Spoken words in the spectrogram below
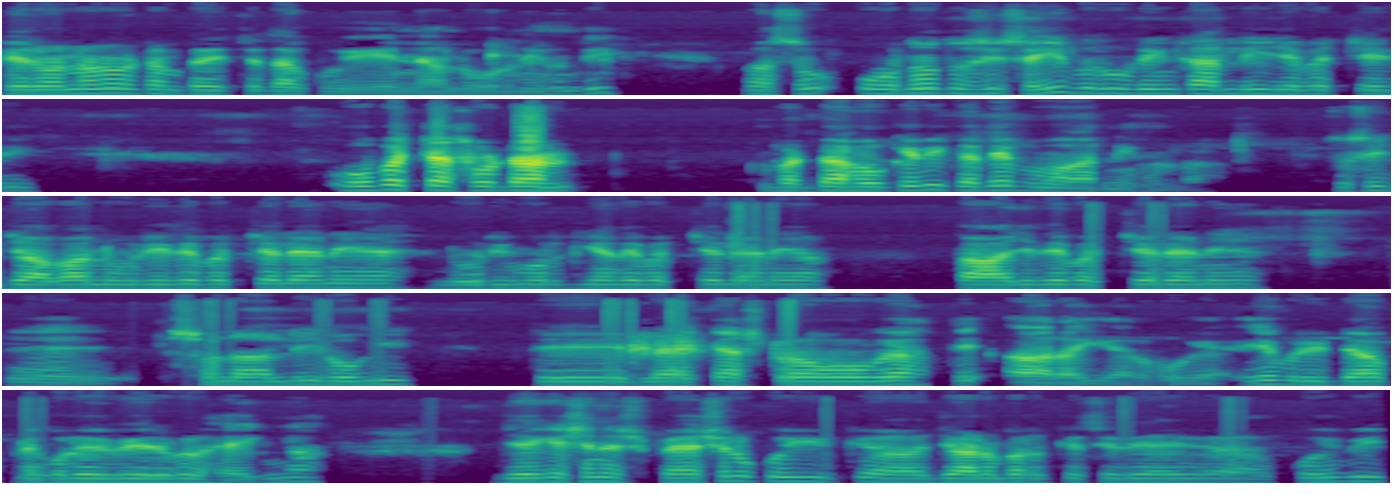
ਫਿਰ ਉਹਨਾਂ ਨੂੰ ਟੈਂਪਰੇਚਰ ਦਾ ਕੋਈ ਇੰਨਾ ਲੋੜ ਨਹੀਂ ਹੁੰਦੀ। ਬਸ ਉਦੋਂ ਤੁਸੀਂ ਸਹੀ ਬਰੂਡਿੰਗ ਕਰ ਲਈ ਜੇ ਬੱਚੇ ਦੀ। ਉਹ ਬੱਚਾ ਤੁਹਾਡਾ ਵੱਡਾ ਹੋ ਕੇ ਵੀ ਕਦੇ ਬਿਮਾਰ ਨਹੀਂ ਹੁੰਦਾ। ਤੁਸੀਂ ਜਾਵਾ ਨੂਰੀ ਦੇ ਬੱਚੇ ਲੈਣੇ ਆ, ਨੂਰੀ ਮੁਰਗੀਆਂ ਦੇ ਬੱਚੇ ਲੈਣੇ ਆ, ਤਾਜ ਦੇ ਬੱਚੇ ਲੈਣੇ ਆ, ਤੇ ਸੋਨਾਲੀ ਹੋ ਗਈ, ਤੇ ਬਲੈਕ ਐਸਟਰ ਹੋ ਗਿਆ, ਤੇ ਆਰ ਆਈ ਆਰ ਹੋ ਗਿਆ। ਇਹ ਬਰੀਡਾਂ ਆਪਣੇ ਕੋਲ ਅਵੇਲੇਬਲ ਹੈਗੀਆਂ। ਜੇ ਕਿਸੇ ਨੇ ਸਪੈਸ਼ਲ ਕੋਈ ਜਾਨਵਰ ਕਿਸੇ ਦੇ ਕੋਈ ਵੀ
